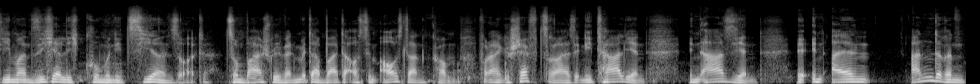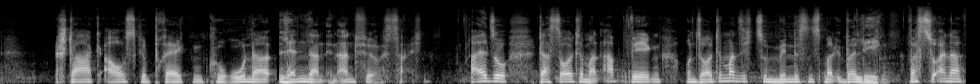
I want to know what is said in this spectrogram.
die man sicherlich kommunizieren sollte. Zum Beispiel, wenn Mitarbeiter aus dem Ausland kommen, von einer Geschäftsreise in Italien, in Asien, äh, in allen anderen stark ausgeprägten Corona-Ländern in Anführungszeichen. Also, das sollte man abwägen und sollte man sich zumindest mal überlegen. Was zu einer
